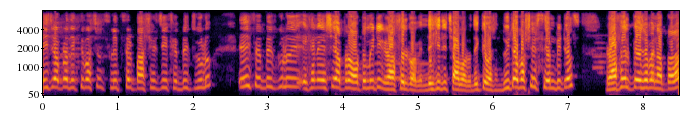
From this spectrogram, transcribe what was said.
এই যে আপনারা দেখতে পাচ্ছেন স্লিপস এর পাশের যে ফেব্রিক্সগুলো এই ফেব্রিক্সগুলো এখানে এসে আপনারা অটোমেটিক রাফেল পাবেন। দেখিয়ে দিচ্ছি আবারও, দেখতে পাচ্ছেন? দুইটা পাশের সেম ডিটেলস রাফেল পেয়ে যাবেন আপনারা,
